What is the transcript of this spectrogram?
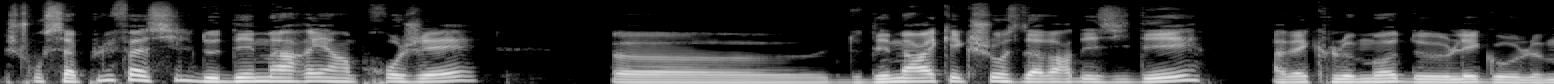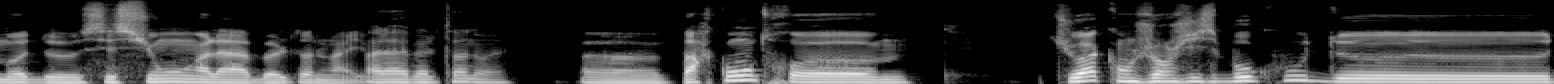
je trouve ça plus facile de démarrer un projet, euh, de démarrer quelque chose, d'avoir des idées avec le mode Lego, le mode session à la Ableton Live. À la Ableton, ouais. Euh, par contre, euh, tu vois, quand j'enregistre beaucoup de,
